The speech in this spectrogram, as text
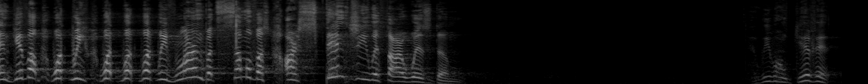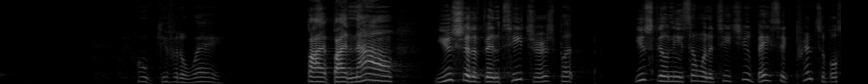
and give up what, we, what, what, what we've learned, but some of us are stingy with our wisdom. We won't give it. We won't give it away. By, by now, you should have been teachers, but you still need someone to teach you basic principles.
